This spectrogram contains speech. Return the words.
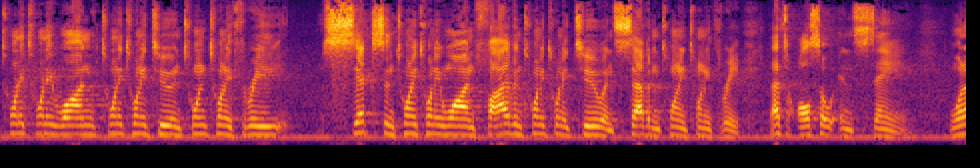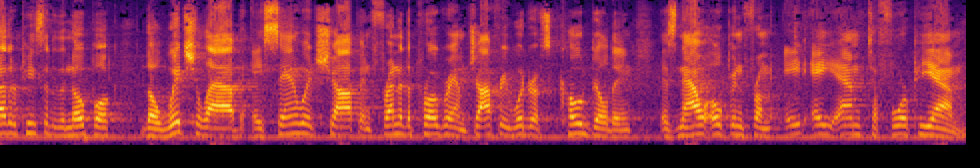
2021, 2022, and 2023 six in 2021, five in 2022, and seven in 2023. That's also insane. One other piece of the notebook the Wich Lab, a sandwich shop in front of the program, Jaffray Woodriff's Code Building, is now open from 8 a.m. to 4 p.m.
